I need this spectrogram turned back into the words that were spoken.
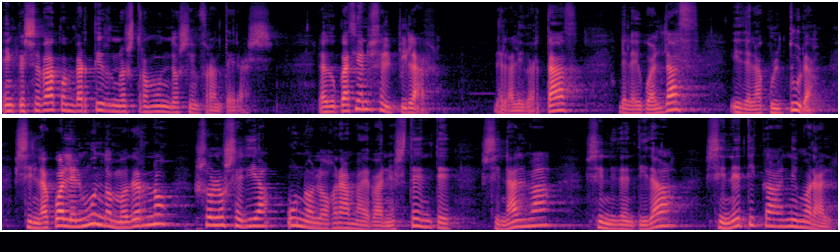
en que se va a convertir nuestro mundo sin fronteras. La educación es el pilar de la libertad, de la igualdad y de la cultura, sin la cual el mundo moderno solo sería un holograma evanescente, sin alma, sin identidad, sin ética ni moral.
